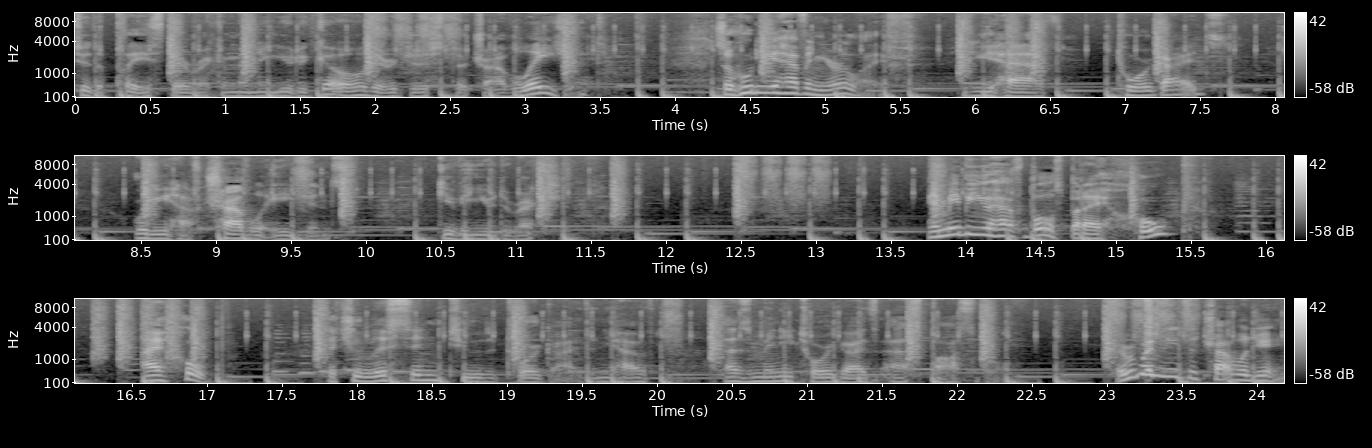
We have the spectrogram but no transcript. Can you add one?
to the place they're recommending you to go. They're just a travel agent. So who do you have in your life? Do you have tour guides or do you have travel agents giving you direction? And maybe you have both, but I hope, I hope that you listen to the tour guides and you have as many tour guides as possible. Everybody needs a travel agent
